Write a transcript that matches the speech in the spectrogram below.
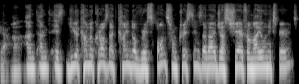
Yeah. Uh, and and is do you come across that kind of response from christians that i just shared from my own experience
